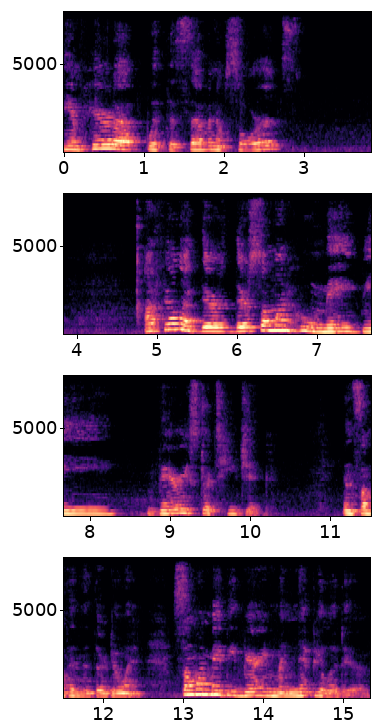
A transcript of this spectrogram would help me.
being paired up with the Seven of Swords, I feel like there's, there's someone who may be very strategic in something that they're doing. Someone may be very manipulative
